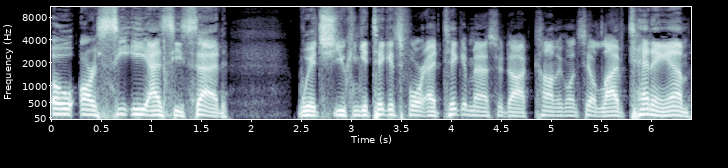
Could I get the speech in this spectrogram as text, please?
O R C E, as he said, which you can get tickets for at Ticketmaster.com. They go on sale live 10 a.m.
